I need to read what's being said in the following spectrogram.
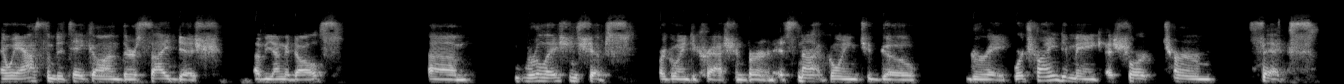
and we ask them to take on their side dish of young adults, um, relationships are going to crash and burn. It's not going to go great. We're trying to make a short term fix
